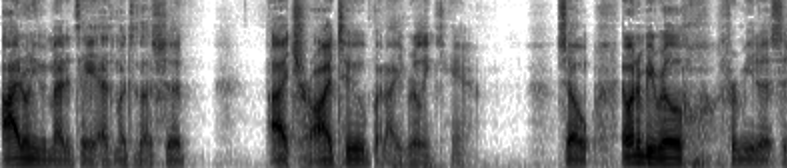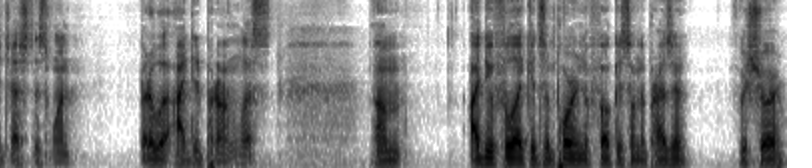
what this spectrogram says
I don't even meditate as much as I should. I try to, but I really can't. So it wouldn't be real for me to suggest this one, but I did put it on the list. Um, I do feel like it's important to focus on the present, for sure.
